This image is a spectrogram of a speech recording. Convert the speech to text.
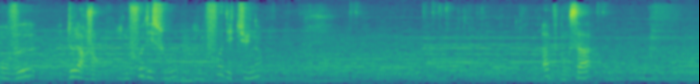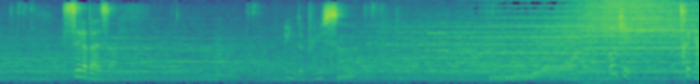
On veut de l'argent. Il nous faut des sous, il nous faut des thunes. Hop, donc ça, c'est la base. Une de plus. Ok, très bien.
